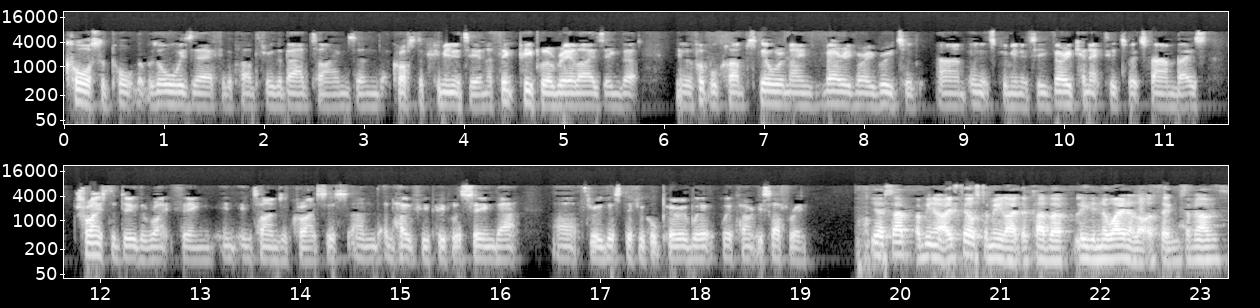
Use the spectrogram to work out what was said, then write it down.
core support that was always there for the club through the bad times and across the community. And I think people are realizing that you know, the football club still remains very, very rooted um, in its community, very connected to its fan base, tries to do the right thing in, in times of crisis. And, and hopefully people are seeing that uh, through this difficult period we're, we're currently suffering. Yes, I, I mean, it feels to me like the club are leading the way in a lot of things. I mean, I was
